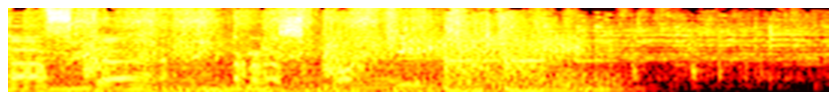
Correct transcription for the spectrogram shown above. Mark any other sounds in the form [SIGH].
Авторазборки.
